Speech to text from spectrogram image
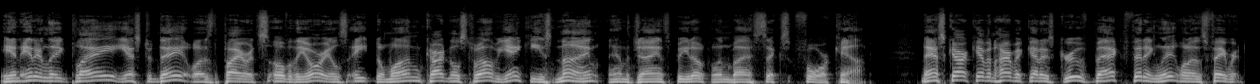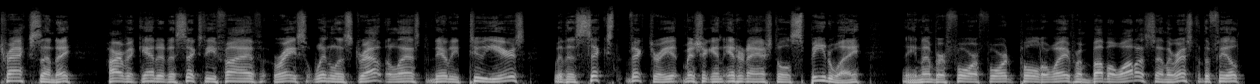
In interleague play yesterday, it was the Pirates over the Orioles 8 to 1, Cardinals 12, Yankees 9, and the Giants beat Oakland by a 6-4 count. NASCAR, Kevin Harvick got his groove back, fittingly at one of his favorite tracks Sunday. Harvick ended a 65 race winless drought that lasted nearly two years with his sixth victory at Michigan International Speedway. The number four Ford pulled away from Bubba Wallace and the rest of the field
